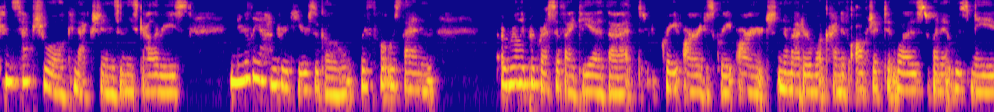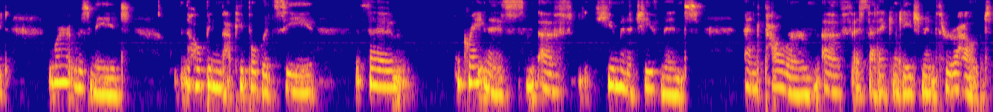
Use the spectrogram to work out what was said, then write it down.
conceptual connections in these galleries nearly 100 years ago with what was then a really progressive idea that great art is great art, no matter what kind of object it was, when it was made, where it was made, hoping that people would see the greatness of human achievement and power of aesthetic engagement throughout.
